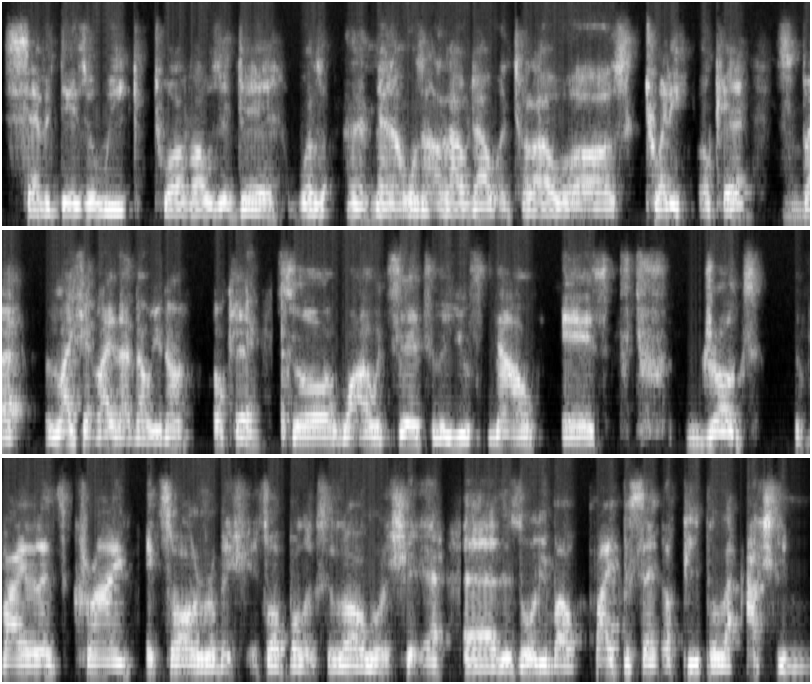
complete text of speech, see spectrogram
seven days a week, 12 hours a day. Was And then I wasn't allowed out until I was 20, okay? So, but life ain't like that now, you know? Okay. So what I would say to the youth now is drugs the violence, crime, it's all rubbish. It's all bollocks. It's all a load of shit, yeah. Uh, there's only about 5% of people that actually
